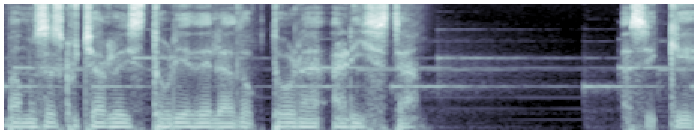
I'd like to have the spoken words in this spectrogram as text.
Vamos a escuchar la historia de la doctora Arista. Así que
